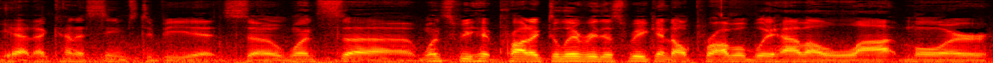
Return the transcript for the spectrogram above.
yeah, that kind of seems to be it. So once uh, once we hit product delivery this weekend, I'll probably have a lot more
